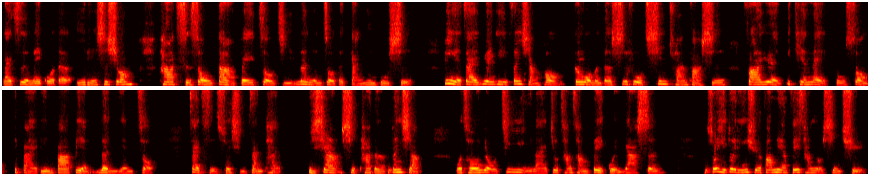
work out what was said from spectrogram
来自美国的怡林师兄，他持诵大悲咒及楞严咒的感应故事，并也在愿意分享后，跟我们的师父亲传法师发愿一天内读诵一百零八遍楞严咒，在此随喜赞叹。以下是他的分享。我从有记忆以来就常常被鬼压身，所以对灵学方面非常有兴趣，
